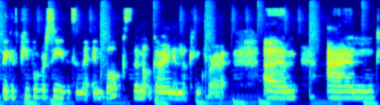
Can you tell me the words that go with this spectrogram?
because people receive this in their inbox; they're not going and looking for it. Um, and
